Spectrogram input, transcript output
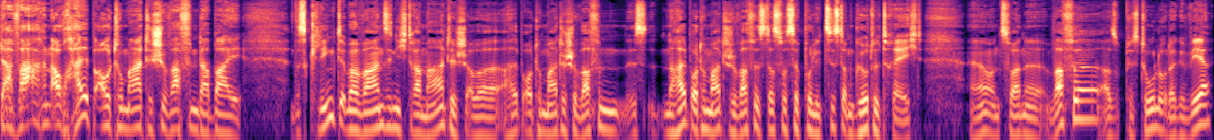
Da waren auch halbautomatische Waffen dabei. Das klingt immer wahnsinnig dramatisch, aber halbautomatische Waffen ist, eine halbautomatische Waffe ist das, was der Polizist am Gürtel trägt. Ja, und zwar eine Waffe, also Pistole oder Gewehr,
